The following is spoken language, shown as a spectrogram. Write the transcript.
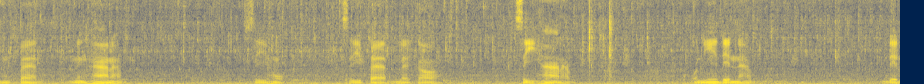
หนึ่งแปดหนึ่งห้านะครับสี่หกสี่แปดและก็สี่ห้านะครับ วันนี้เด่นนะครับ เด่น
